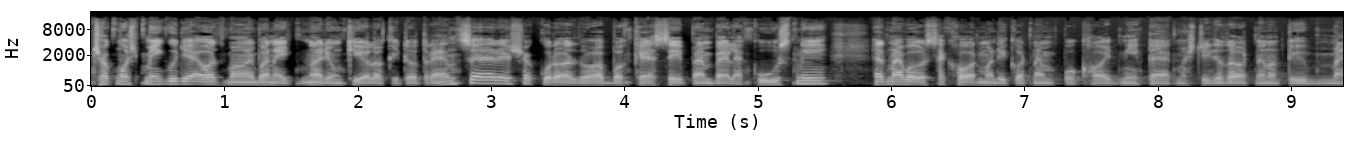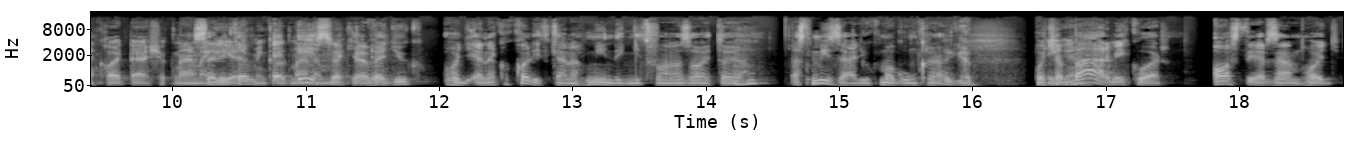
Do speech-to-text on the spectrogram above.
csak most még ugye az van, hogy van egy nagyon kialakított rendszer, és akkor az, abba kell szépen belekúszni. Hát már valószínűleg harmadikot nem fog hagyni, tehát most így az alternatív meghajtásoknál meg ilyesmik az már észre nem kell vegyük, hogy ennek a kalitkának mindig nyitva van az ajtaja. Uh-huh. Azt mi zárjuk magunkra. Igen. Hogyha Igen. bármikor azt érzem, hogy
